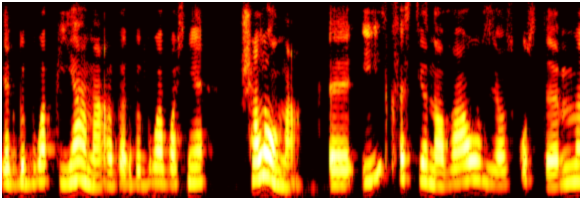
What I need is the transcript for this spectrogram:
jakby była pijana albo jakby była właśnie szalona. Y, i kwestionował w związku z tym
